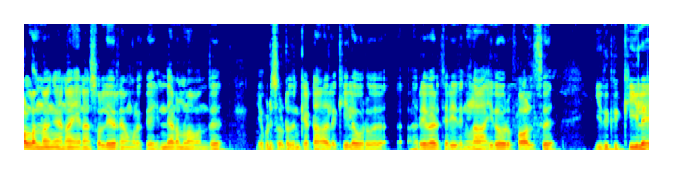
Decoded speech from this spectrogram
பள்ளம் தாங்க. நான் ஏன்னா சொல்லிடுறேன் உங்களுக்கு. இந்த இடமெல்லாம் வந்து எப்படி சொல்கிறதுன்னு கேட்டால் அதில் கீழே ஒரு ரிவர் தெரியுதுங்களா? இது ஒரு ஃபால்ஸு இதுக்கு கீழே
